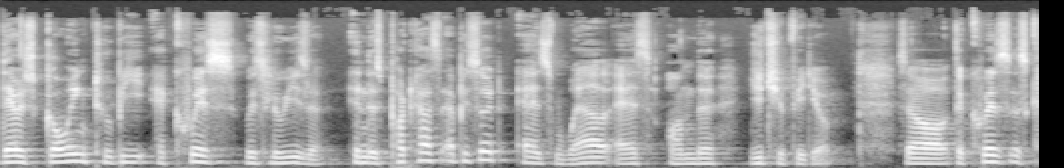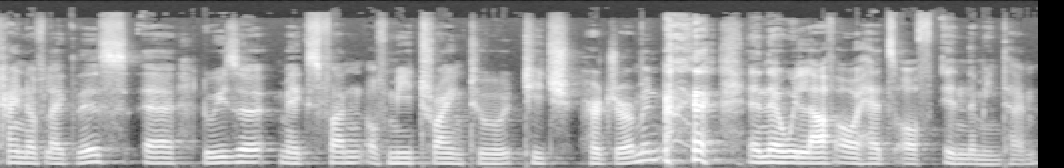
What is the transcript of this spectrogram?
there's going to be a quiz with Louise in this podcast episode as well as on the YouTube video. So the quiz is kind of like this uh, Louise makes fun of me trying to teach her German, and then we laugh our heads off in the meantime.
